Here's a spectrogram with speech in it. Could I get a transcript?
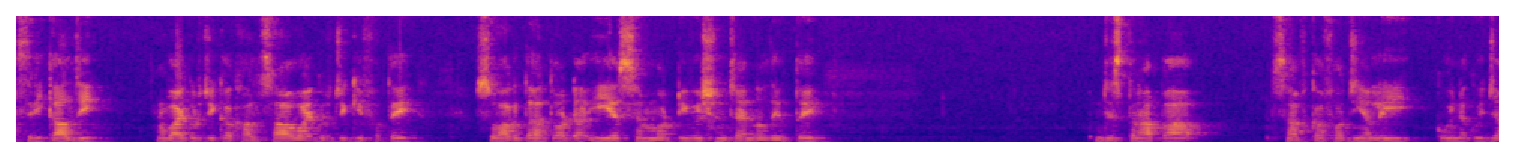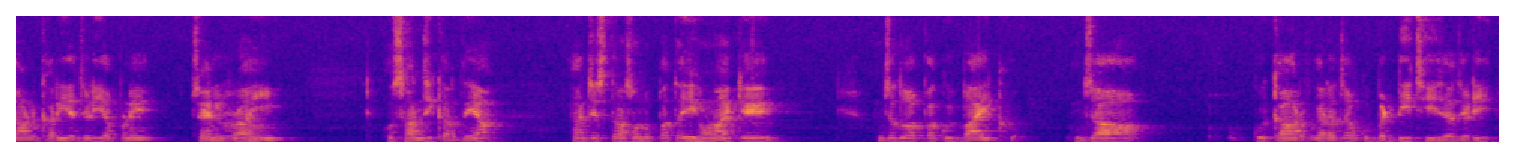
ਸ੍ਰੀ ਅਕਾਲ ਜੀ। ਵਾਹਿਗੁਰੂ ਜੀ ਕਾ ਖਾਲਸਾ, ਵਾਹਿਗੁਰੂ ਜੀ ਕੀ ਫਤਿਹ। ਸਵਾਗਤ ਹੈ ਤੁਹਾਡਾ ESM ਮੋਟੀਵੇਸ਼ਨ ਚੈਨਲ ਦੇ ਉੱਤੇ। ਜਿਸ ਤਰ੍ਹਾਂ ਆਪਾਂ ਸਾਬਕਾ ਫੌਜੀਆਂ ਲਈ ਕੋਈ ਨਾ ਕੋਈ ਜਾਣਕਾਰੀ ਹੈ ਜਿਹੜੀ ਆਪਣੇ ਚੈਨਲ ਰਾਹੀਂ ਉਹ ਸਾਂਝੀ ਕਰਦੇ ਆ ਜਿਸ ਤਰ੍ਹਾਂ ਤੁਹਾਨੂੰ ਪਤਾ ਹੀ ਹੋਣਾ ਹੈ ਕਿ ਜਦੋਂ ਆਪਾਂ ਕੋਈ ਬਾਈਕ ਜਾਂ ਕੋਈ ਕਾਰ ਵਗੈਰਾ ਜਾਂ ਕੋਈ ਵੱਡੀ ਚੀਜ਼ ਆ ਜਿਹੜੀ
